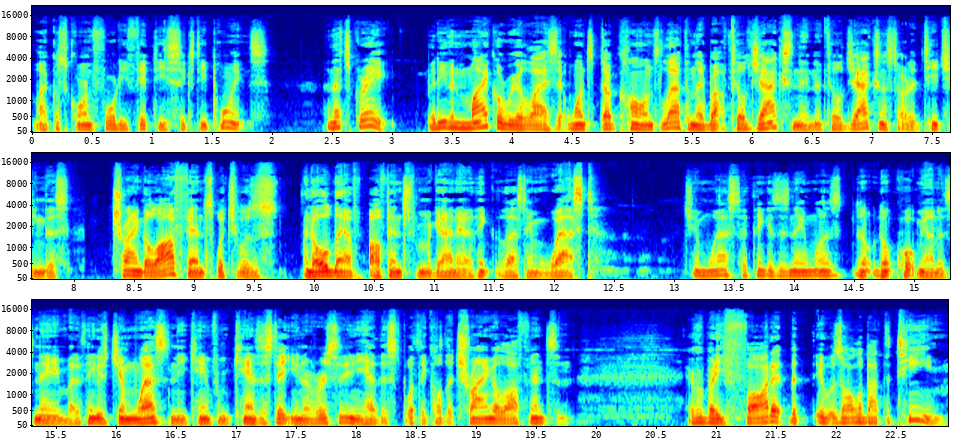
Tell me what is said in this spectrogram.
Michael scoring 40, 50, 60 points. And that's great. But even Michael realized that once Doug Collins left and they brought Phil Jackson in, and Phil Jackson started teaching this triangle offense, which was an old offense from a guy named, I think the last name West. Jim West, I think is his name was. Don't, don't quote me on his name, but I think it was Jim West, and he came from Kansas State University, and he had this, what they call the triangle offense, and everybody fought it, but it was all about the team.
